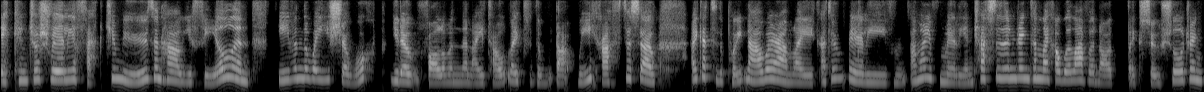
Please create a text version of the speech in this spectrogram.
it can just really affect your mood and how you feel and even the way you show up you know following the night out like for the that week after. So i get to the point now where i'm like i don't really even i'm not even really interested in drinking. Like i will have an odd like social drink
